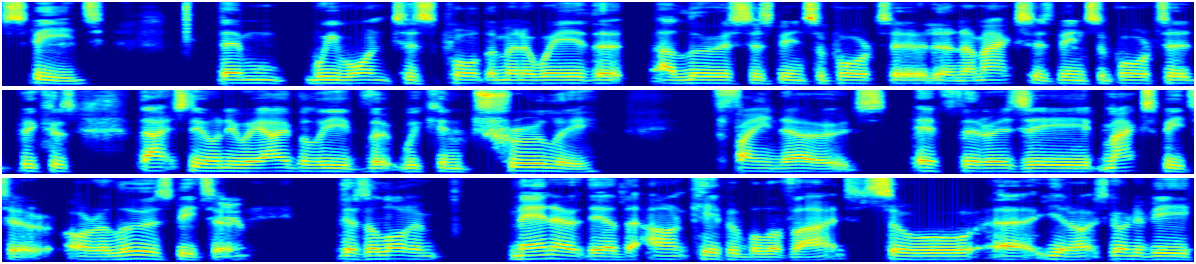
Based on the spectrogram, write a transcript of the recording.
speed, then we want to support them in a way that a Lewis has been supported and a Max has been supported because that's the only way I believe that we can truly find out if there is a max beater or a Lewis beater. There's a lot of men out there that aren't capable of that. So, uh, you know, it's going to be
